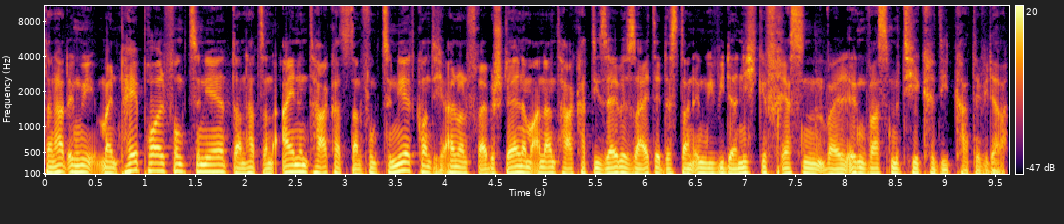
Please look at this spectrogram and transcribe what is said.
Dann hat irgendwie mein PayPal funktioniert, dann hat es an einem Tag hat's dann funktioniert, konnte ich einwandfrei bestellen, am anderen Tag hat dieselbe Seite das dann irgendwie wieder nicht gefressen, weil irgendwas mit hier Kreditkarte wieder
